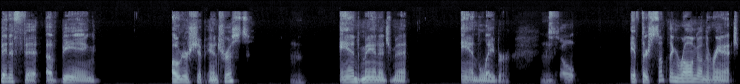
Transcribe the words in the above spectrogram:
benefit of being ownership interest Mhm. And management and labor. Mhm. So if there's something wrong on the ranch,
